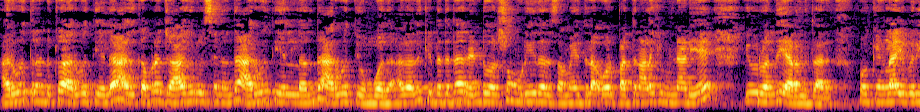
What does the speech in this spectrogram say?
அறுபத்தி ரெண்டு டு அறுபத்தி ஏழு அதுக்கப்புறம் ஜாகிர் ஹுசேன் வந்து அறுபத்தி ஏழுல இருந்து அறுபத்தி ஒன்பது அதாவது கிட்டத்தட்ட ரெண்டு வருஷம் முடிகிற சமயத்தில் ஒரு பத்து நாளைக்கு முன்னாடியே இவர் வந்து இறந்துட்டாரு. ஓகேங்களா? இவர்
